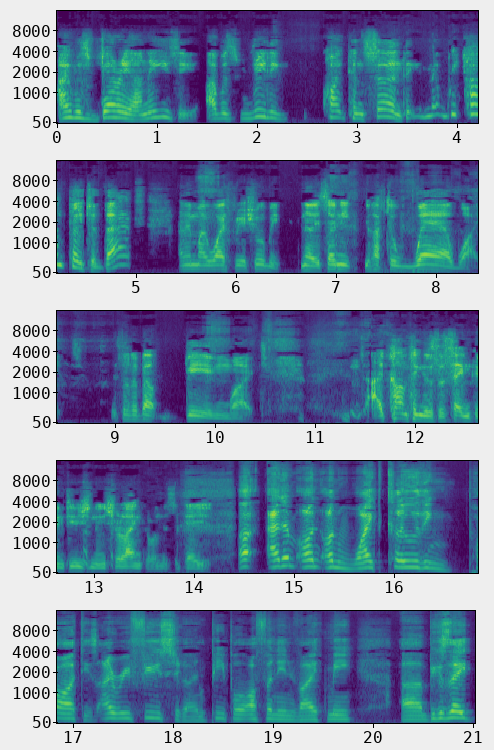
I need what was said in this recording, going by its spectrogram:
I was very uneasy. I was really quite concerned. No, we can't go to that. And then my wife reassured me, no, it's only, you have to wear white. It's not about being white. I can't think there's the same confusion in Sri Lanka on this occasion. Uh, Adam, on, on white clothing parties, I refuse to go, and people often invite me uh, because they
